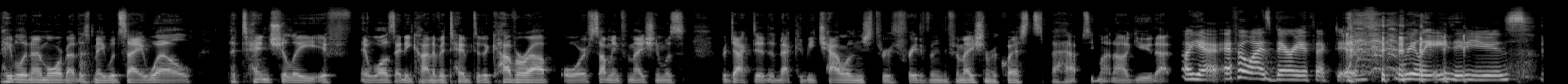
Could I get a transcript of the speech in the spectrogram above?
people who know more about this me would say, well, potentially, if there was any kind of attempt at a cover up, or if some information was redacted and that could be challenged through freedom of information requests, perhaps you might argue that Oh yeah, FOI is very effective, really easy to use.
